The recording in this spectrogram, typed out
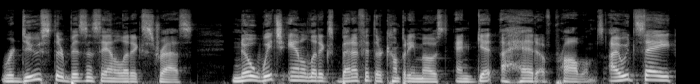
reduce their business analytics stress, know which analytics benefit their company most, and get ahead of problems. I would say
